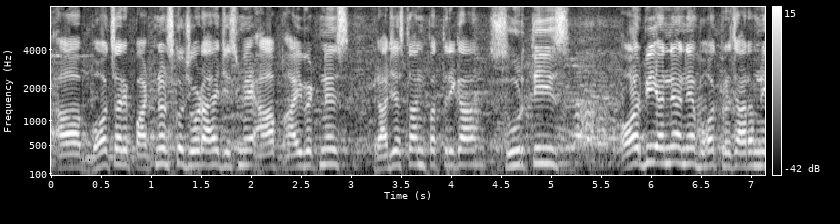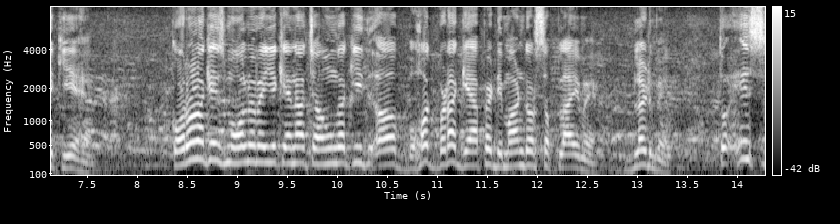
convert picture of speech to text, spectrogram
बहुत सारे पार्टनर्स को जोड़ा है, जिसमें आप आई विटनेस राजस्थान पत्रिका, सूरतीज़ और भी अन्य अन्य बहुत प्रचार हमने किए हैं। कोरोना के इस माहौल में मैं ये कहना चाहूँगा कि बहुत बड़ा गैप है डिमांड और सप्लाई में ब्लड में। तो इस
